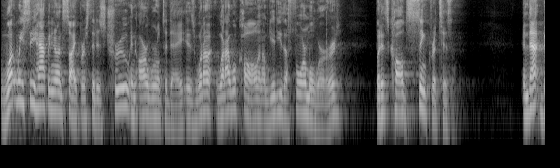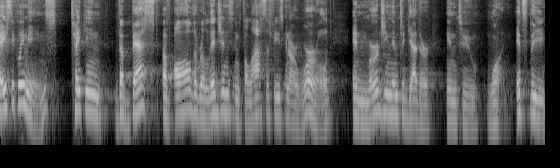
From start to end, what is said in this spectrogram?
What we see happening on Cyprus that is true in our world today is what I, what I will call, and I'll give you the formal word, but it's called syncretism. And that basically means taking the best of all the religions and philosophies in our world and merging them together into one. It's the,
